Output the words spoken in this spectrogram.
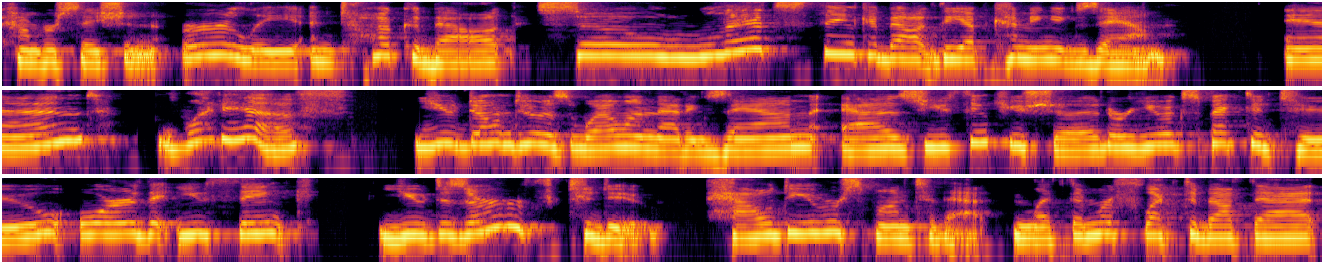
conversation early and talk about. So let's think about the upcoming exam. And what if you don't do as well on that exam as you think you should, or you expected to, or that you think you deserve to do? How do you respond to that? And let them reflect about that,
